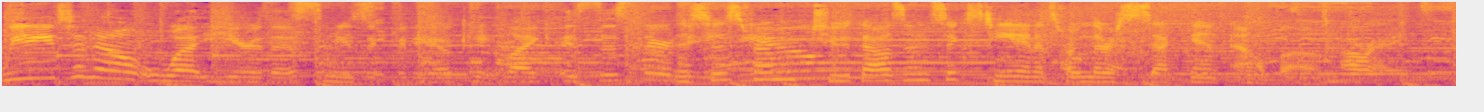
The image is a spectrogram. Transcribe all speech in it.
We need to know what year this music video came. Like, is this their? This is from 2016 and it's from their second album. All right.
